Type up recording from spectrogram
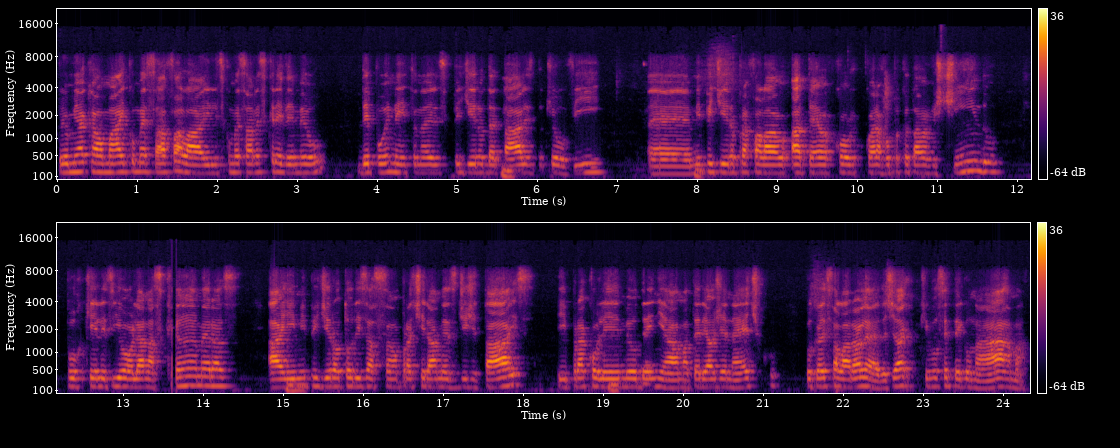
para eu me acalmar e começar a falar. Eles começaram a escrever meu depoimento, né? Eles pediram detalhes do que eu vi, é, me pediram para falar até qual, qual, era a roupa que eu estava vestindo, porque eles iam olhar nas câmeras. Aí me pediram autorização para tirar minhas digitais e para colher meu DNA, material genético, porque eles falaram: olha, já que você pegou na arma,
